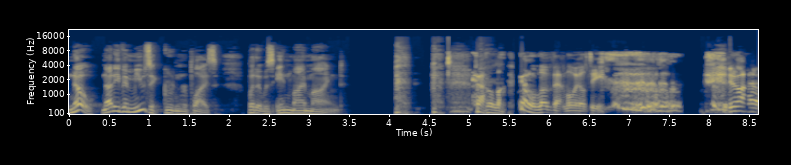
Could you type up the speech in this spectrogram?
No, not even music, Gruden replies, but it was in my mind. gotta, love, gotta love that loyalty. you know, I,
